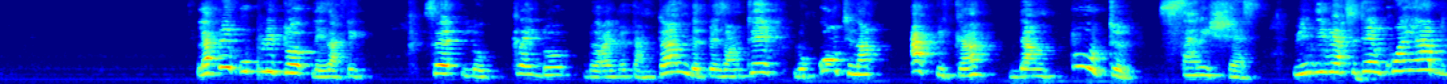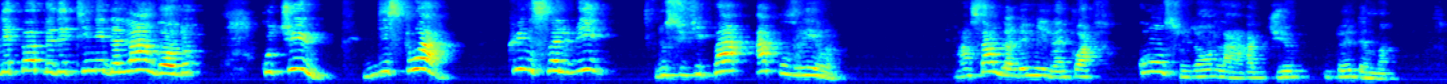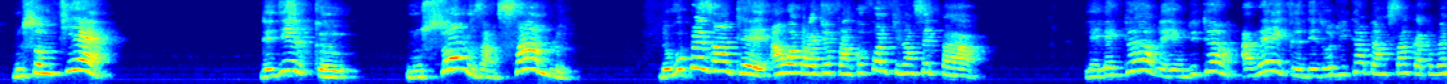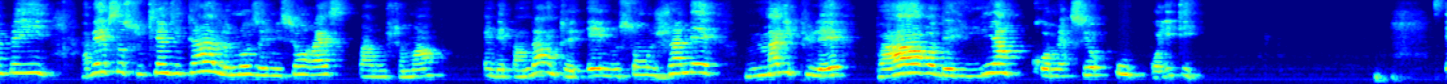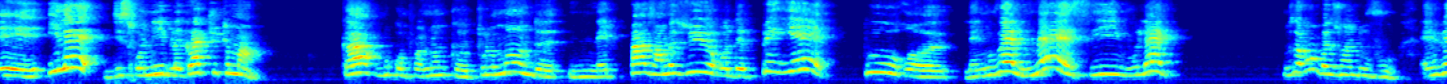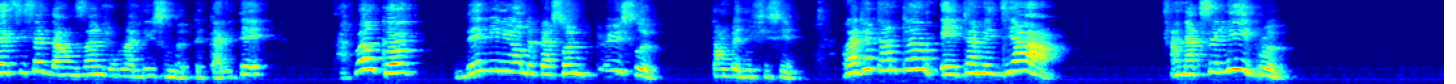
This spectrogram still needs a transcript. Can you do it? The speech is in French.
L'Afrique, ou plutôt les Afriques, c'est le credo de Radio Tam Tam de présenter le continent africain dans toute sa richesse. Une diversité incroyable des peuples, d'ethnies, de langues, de coutumes, d'histoires, qu'une seule vie ne suffit pas à couvrir. Ensemble, en 2023, construisons la radio de demain. Nous sommes fiers de dire que nous sommes ensemble de vous présenter un web radio francophone financé par les lecteurs et auditeurs avec des auditeurs dans 180 pays. Avec ce soutien vital, nos émissions restent farouchement indépendantes et ne sont jamais manipulées par des liens commerciaux ou politiques. Et il est disponible gratuitement, car nous comprenons que tout le monde n'est pas en mesure de payer pour euh, les nouvelles, mais si vous l'êtes, nous avons besoin de vous. Investissez dans un journalisme de qualité afin que des millions de personnes puissent en bénéficier. Radio Tantam est un média en accès libre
